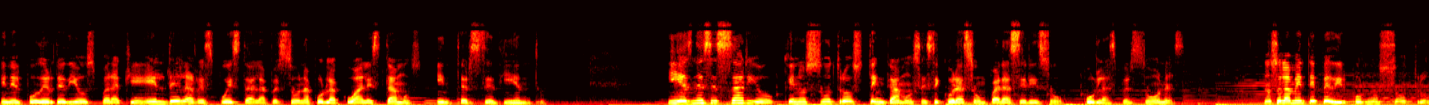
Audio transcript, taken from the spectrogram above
en el poder de Dios para que Él dé la respuesta a la persona por la cual estamos intercediendo. Y es necesario que nosotros tengamos ese corazón para hacer eso por las personas. No solamente pedir por nosotros,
